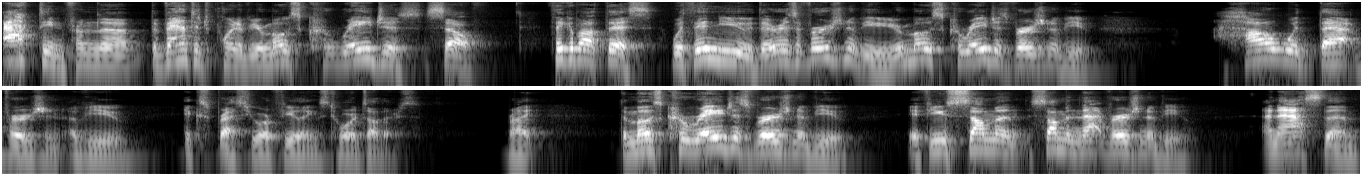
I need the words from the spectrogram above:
acting from the, the vantage point of your most courageous self? Think about this. Within you, there is a version of you, your most courageous version of you. How would that version of you express your feelings towards others? Right? The most courageous version of you, if you summon, summon that version of you and ask them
